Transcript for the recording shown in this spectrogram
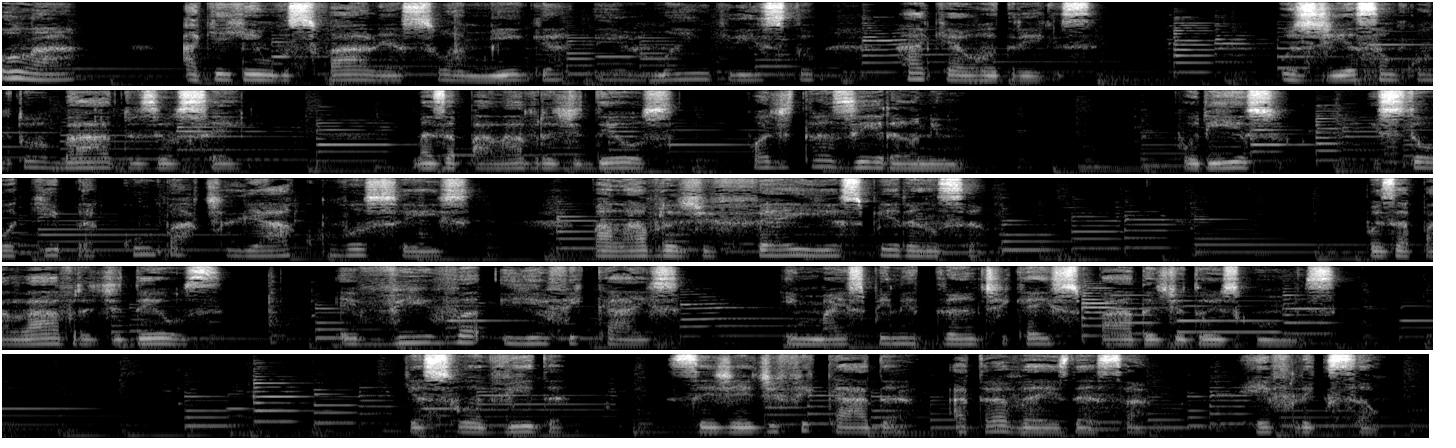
Olá, aqui quem vos fala é a sua amiga e irmã em Cristo, Raquel Rodrigues. Os dias são conturbados, eu sei, mas a palavra de Deus pode trazer ânimo. Por isso, estou aqui para compartilhar com vocês palavras de fé e esperança. Pois a palavra de Deus é viva e eficaz e mais penetrante que a espada de dois gumes que a sua vida seja edificada através dessa reflexão.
